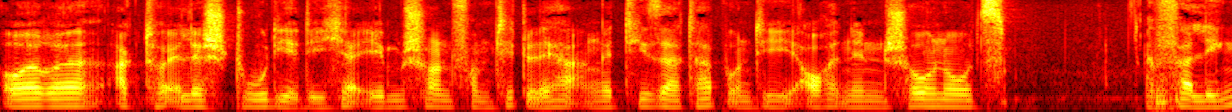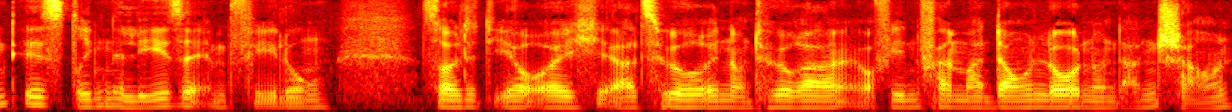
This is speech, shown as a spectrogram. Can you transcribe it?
eure aktuelle Studie, die ich ja eben schon vom Titel her angeteasert habe und die auch in den Show Notes verlinkt ist. Dringende Leseempfehlung solltet ihr euch als Hörerinnen und Hörer auf jeden Fall mal downloaden und anschauen.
